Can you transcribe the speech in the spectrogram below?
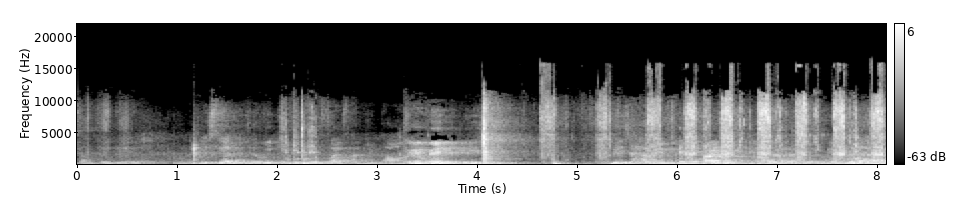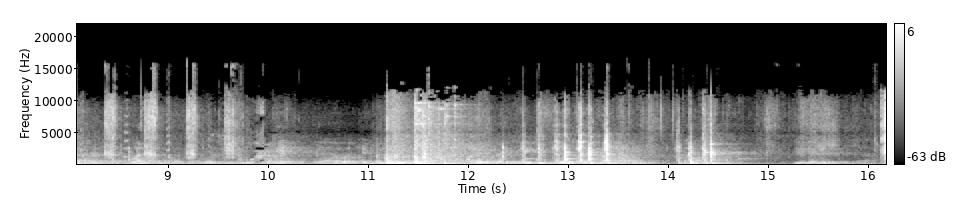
something. Uh, at least the end of the week, you give me 500 pounds. Habibi. Easy. Easy, Habibi. Friday. Welcome, brother. Welcome. Working. Yeah, what can we do? You did it. Yeah.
